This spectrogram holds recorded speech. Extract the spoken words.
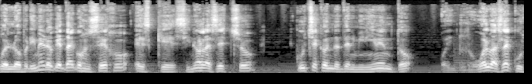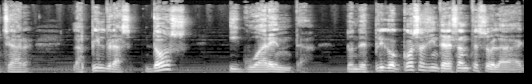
Pues lo primero que te aconsejo es que si no la has hecho, escuches con detenimiento o incluso vuelvas a escuchar las píldoras 2 y 40, donde explico cosas interesantes sobre las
